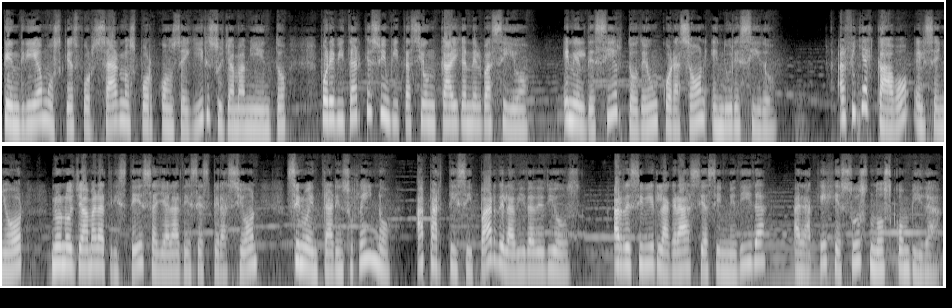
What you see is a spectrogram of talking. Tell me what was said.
tendríamos que esforzarnos por conseguir su llamamiento, por evitar que su invitación caiga en el vacío, en el desierto de un corazón endurecido? Al fin y al cabo, el Señor no nos llama a la tristeza y a la desesperación, sino a entrar en su reino, a participar de la vida de Dios, a recibir la gracia sin medida a la que Jesús nos convida.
